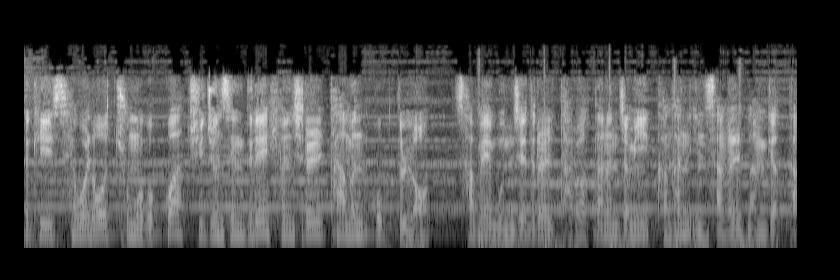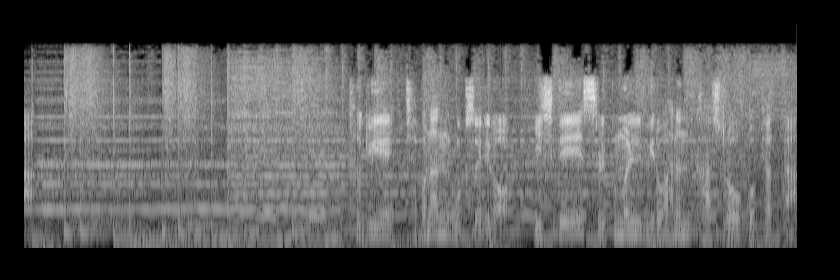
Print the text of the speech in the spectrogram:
특히 세월호 추모곡과 취준생들의 현실을 담은 곡들로 사회 문제들을 다루었다는 점이 강한 인상을 남겼다. 특유의 차분한 목소리로 이 시대의 슬픔을 위로하는 가수로 꼽혔다.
